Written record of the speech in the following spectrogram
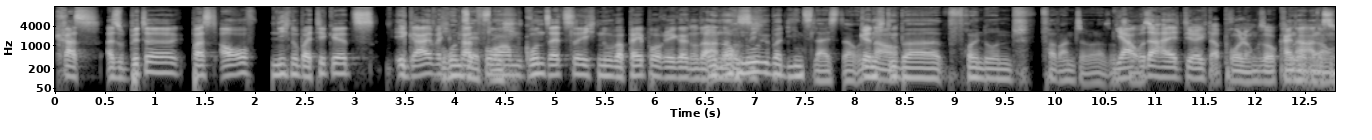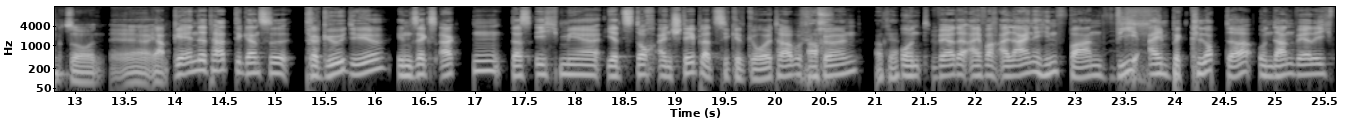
krass. Also bitte passt auf, nicht nur bei Tickets, egal welche Grundsätzlich. Plattform, grundsätzlich nur über PayPal-Regeln oder Und auch anderes. nur über Dienstleister und Genau. nicht über Freunde und Verwandte oder so. Ja, oder halt direkt Abholung, so, keine Oder Ahnung. das. So, äh, ja. Geendet hat die ganze Tragödie in sechs Akten, dass ich mir jetzt doch ein Stehplatzticket geholt habe für Ach. Köln Okay. und werde einfach alleine hinfahren wie ein Bekloppter und dann werde ich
